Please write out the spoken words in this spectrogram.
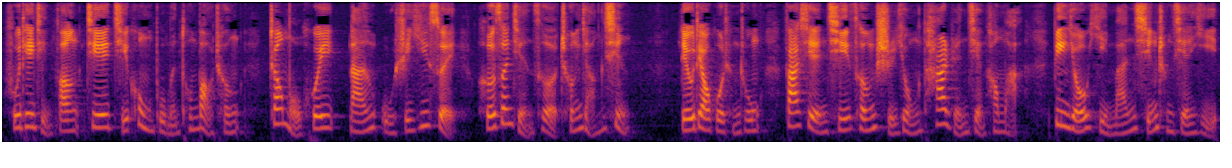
福田警方接疾控部门通报称，张某辉，男，五十一岁，核酸检测呈阳性。流调过程中发现其曾使用他人健康码，并有隐瞒行程嫌疑。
